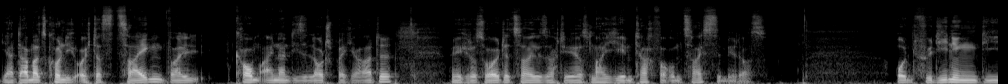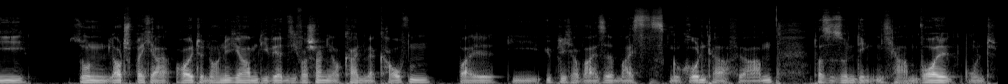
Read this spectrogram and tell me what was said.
ja, damals konnte ich euch das zeigen, weil kaum einer diese Lautsprecher hatte. Wenn ich das heute zeige, sagt ihr, das mache ich jeden Tag, warum zeigst du mir das? Und für diejenigen, die so einen Lautsprecher heute noch nicht haben, die werden sich wahrscheinlich auch keinen mehr kaufen, weil die üblicherweise meistens einen Grund dafür haben, dass sie so ein Ding nicht haben wollen. Und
